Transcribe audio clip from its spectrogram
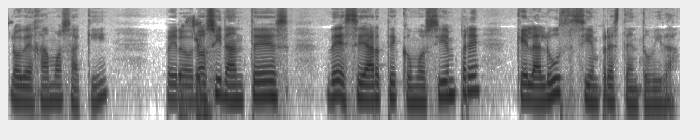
lo dejamos aquí, pero no sin antes desearte, como siempre, que la luz siempre esté en tu vida.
